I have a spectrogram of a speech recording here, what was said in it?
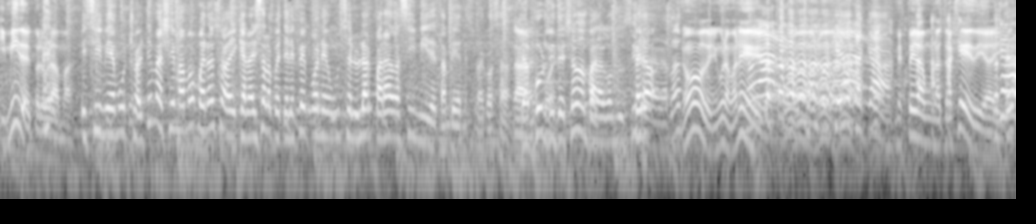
Y mide el programa. Y sí, mide mucho. El tema de Jay Mamón, bueno, eso hay que analizarlo, porque Telefe pone un celular parado así y mide también, es una cosa... Ah, Yapur, bueno. si te llaman para Bueno, conducir, pero- ¿la agarrás? No, de ninguna manera. Quédate acá. Me espera una tragedia. ahí. Pero,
